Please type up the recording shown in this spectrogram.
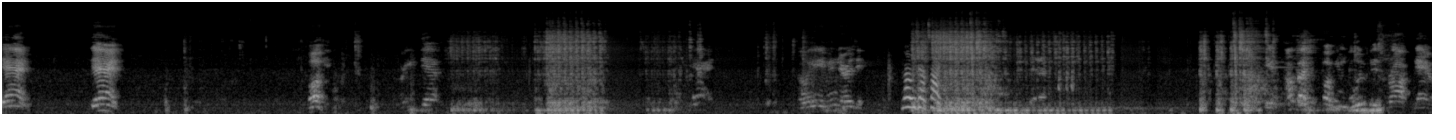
Dad. Dad. Fuck it. Are you deaf? Dad. Oh, he ain't in there, is he? No, he's outside. I'm about to fucking glue this rock down.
